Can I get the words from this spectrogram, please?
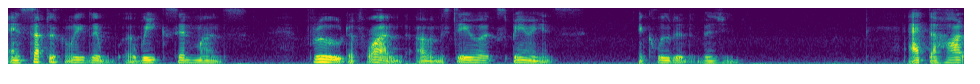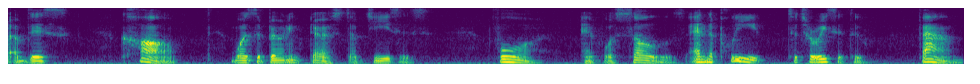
and subsequently the uh, weeks and months through the flood of a mysterious experience included vision. At the heart of this call was the burning thirst of Jesus for and for souls, and the plea to Teresa to found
